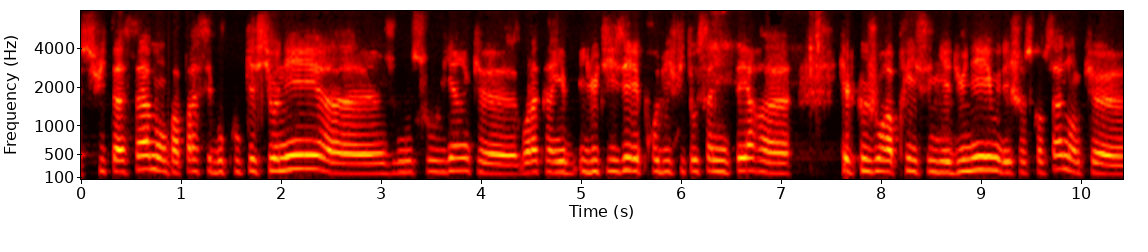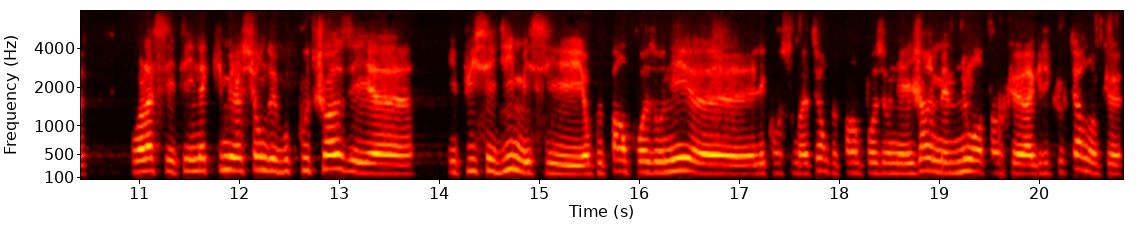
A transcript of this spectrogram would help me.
suite à ça, mon papa s'est beaucoup questionné. je me souviens que voilà, quand il, il utilisait les produits phytosanitaires, quelques jours après, il saignait du nez ou des choses comme ça. Donc voilà, c'était une accumulation de beaucoup de choses et et puis il s'est dit, mais c'est, on peut pas empoisonner euh, les consommateurs, on peut pas empoisonner les gens, et même nous en tant qu'agriculteurs. Donc euh,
